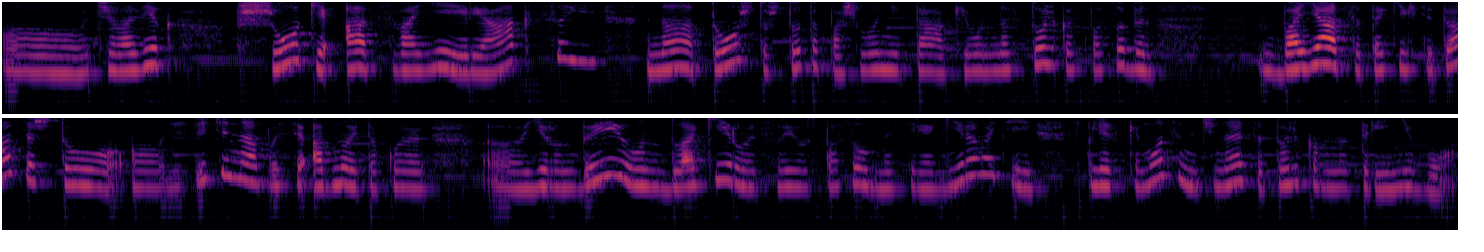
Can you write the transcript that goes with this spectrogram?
э, человек в шоке от своей реакции на то, что что-то пошло не так. И он настолько способен боятся таких ситуаций, что действительно после одной такой ерунды он блокирует свою способность реагировать, и всплеск эмоций начинается только внутри него.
